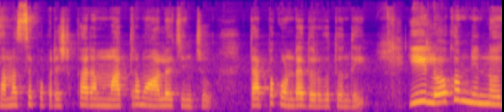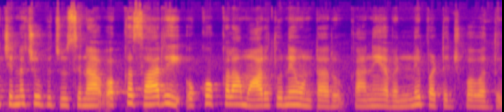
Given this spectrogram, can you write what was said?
సమస్యకు పరిష్కారం మాత్రం ఆలోచించు. తప్పకుండా దొరుకుతుంది. ఈ లోకం నిన్ను చిన్న చూపు చూసినా ఒక్కసారి ఒక్కొక్కలా మారుతూనే ఉంటారు కానీ అవన్నీ పట్టించుకోవద్దు.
